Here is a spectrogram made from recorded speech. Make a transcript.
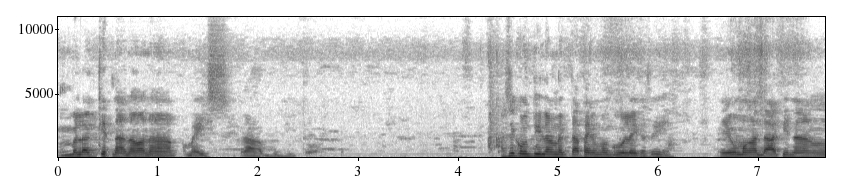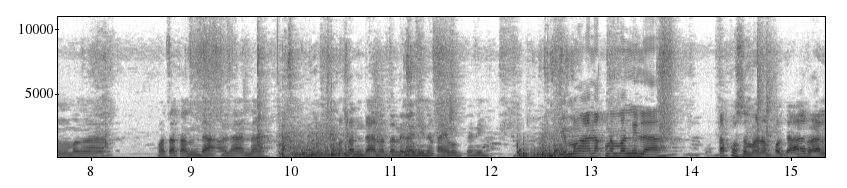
Malagkit na, no, na mais. Grabe dito. Kasi konti lang nagtatanim ng gulay kasi. Yung mga dati ng mga matatanda, wala na. Matanda na talaga, hindi na kaya magtanim. Yung mga anak naman nila, tapos naman ang pag-aaral,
